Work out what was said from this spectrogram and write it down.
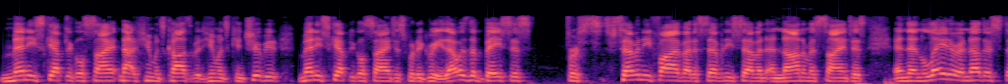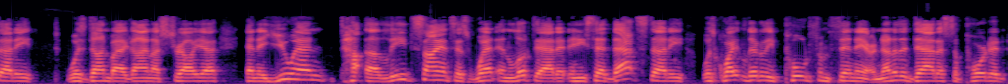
many skeptical science, not humans caused it, but humans contribute, many skeptical scientists would agree. That was the basis for 75 out of 77 anonymous scientists. And then later, another study was done by a guy in Australia, and a UN t- uh, lead scientist went and looked at it, and he said that study was quite literally pulled from thin air. None of the data supported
